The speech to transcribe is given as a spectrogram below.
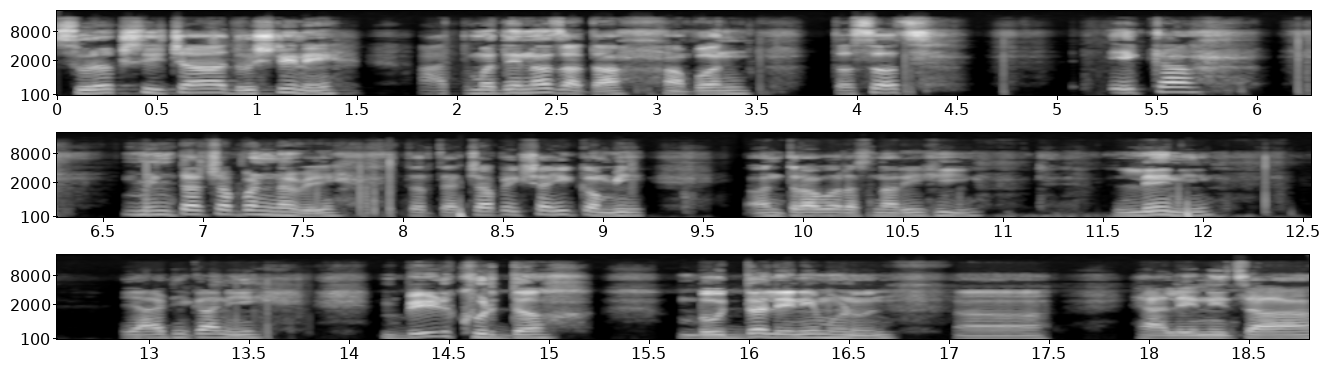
सुरक्षेच्या दृष्टीने आतमध्ये न जाता आपण तसंच एका मिनटाच्या पण नव्हे तर त्याच्यापेक्षाही कमी अंतरावर असणारी ही लेणी या ठिकाणी बीड खुर्द बौद्ध लेणी म्हणून ह्या लेणीचा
